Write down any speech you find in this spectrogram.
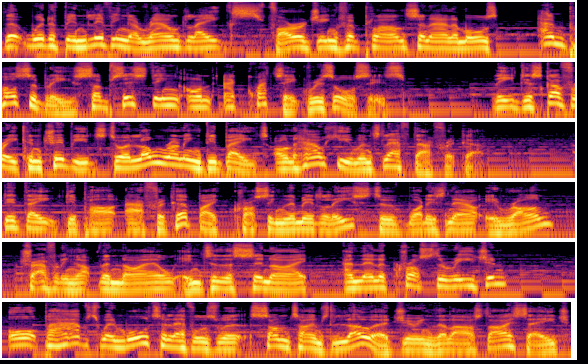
that would have been living around lakes, foraging for plants and animals, and possibly subsisting on aquatic resources. The discovery contributes to a long-running debate on how humans left Africa. Did they depart Africa by crossing the Middle East to what is now Iran, travelling up the Nile into the Sinai and then across the region? Or perhaps when water levels were sometimes lower during the last ice age,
